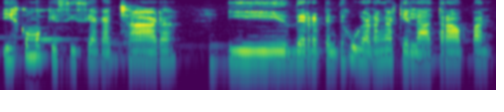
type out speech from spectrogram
Y es como que si se agachara y de repente jugaran a que la atrapan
